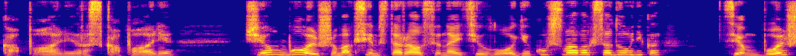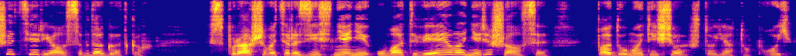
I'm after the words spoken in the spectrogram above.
Копали, раскопали. Чем больше Максим старался найти логику в словах садовника, тем больше терялся в догадках. Спрашивать разъяснений у Матвеева не решался. Подумает еще, что я тупой.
